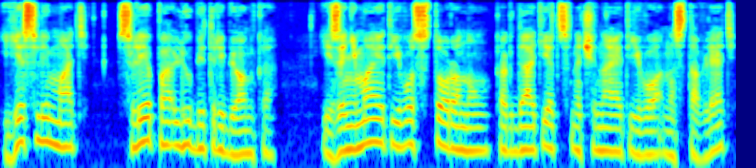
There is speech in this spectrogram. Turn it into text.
Если мать слепо любит ребенка и занимает его сторону, когда отец начинает его наставлять,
